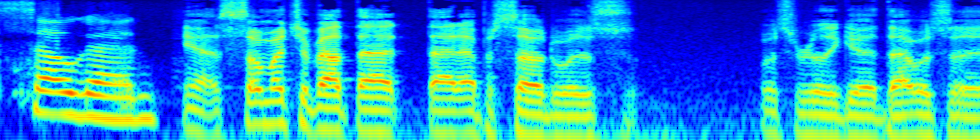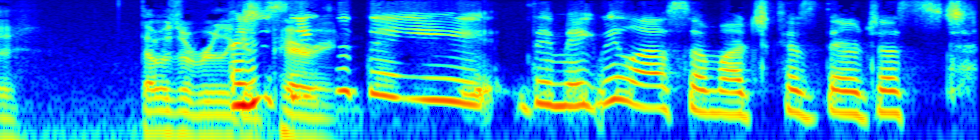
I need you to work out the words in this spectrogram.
so good. yeah so much about that that episode was was really good that was a that was a really I good just pairing think that they they make me laugh so much because they're just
